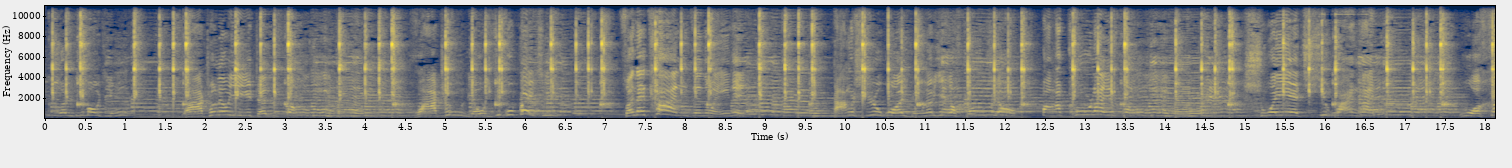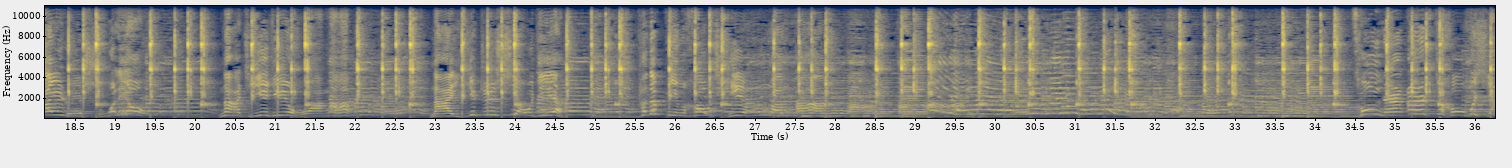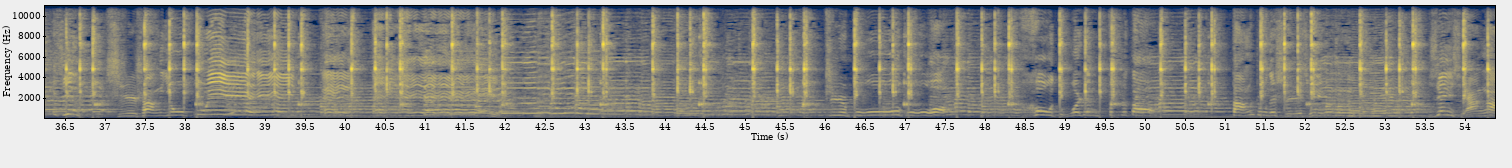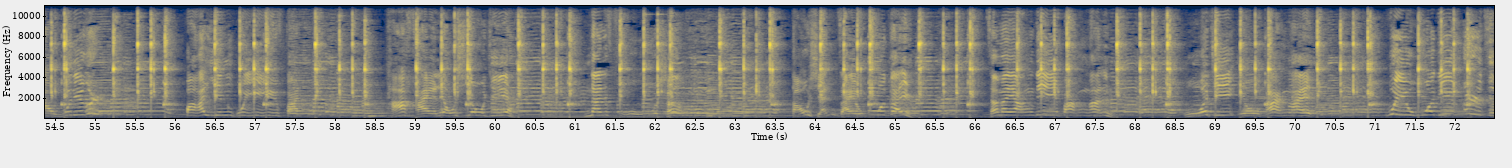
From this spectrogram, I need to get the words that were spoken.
个绿毛巾化成了一阵风，化成了一股白气，钻在坛子内内。当时我用了一个风条把口来封，说也奇怪，我海瑞说了那几句话啊，那一只小姐她的病好轻啊。从那儿之后，我相信世上有鬼。只不过好多人不知道当中的事情。眼下啊，我的儿把淫规犯，他害了小姐难复生。到现在我该怎么样的办案？我就敢为我的儿子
